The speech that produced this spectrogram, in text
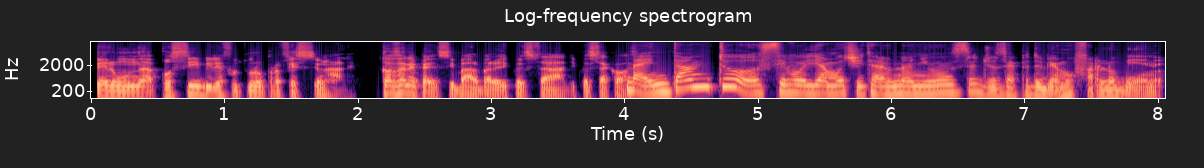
per un possibile futuro professionale. Cosa ne pensi Barbara di questa, di questa cosa? Beh, intanto se vogliamo citare una news, Giuseppe, dobbiamo farlo bene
